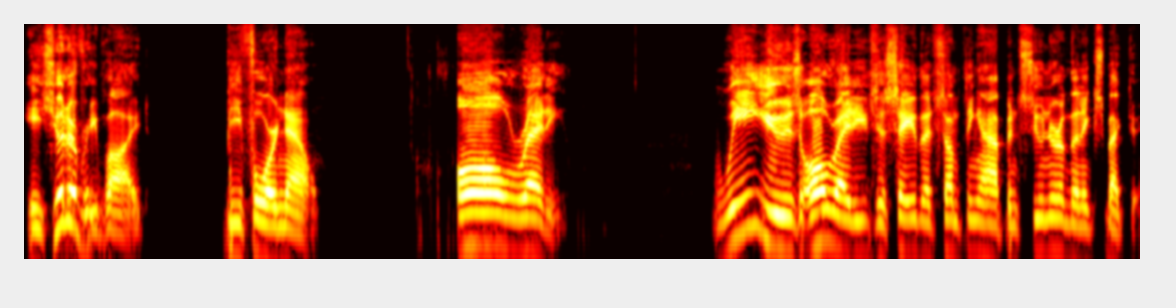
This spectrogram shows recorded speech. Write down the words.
He should have replied before now. Already. We use already to say that something happened sooner than expected.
